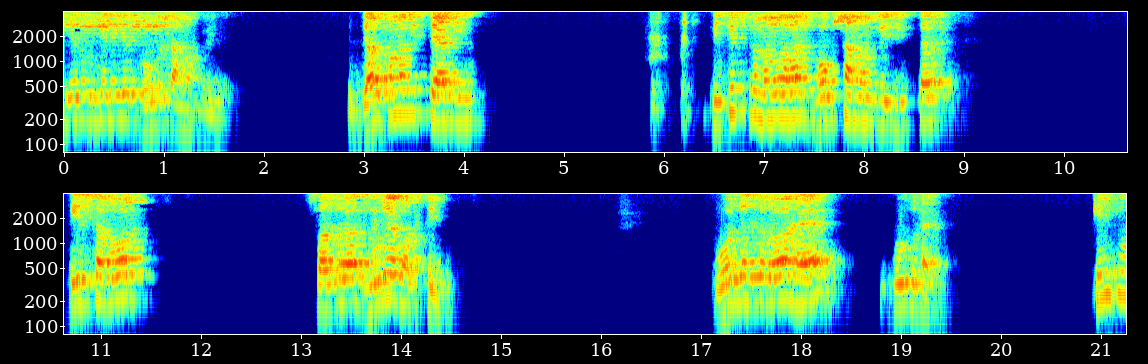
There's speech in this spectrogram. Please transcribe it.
ये उनके लिए भोग सामग्री है। तो जल कमल इत्यादि, विचित्र मनोहर भोग सामग्री युक्त इस सरोवर सरोवर दूर अवस्थित वो जो सरोवर है दूर है। किंतु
